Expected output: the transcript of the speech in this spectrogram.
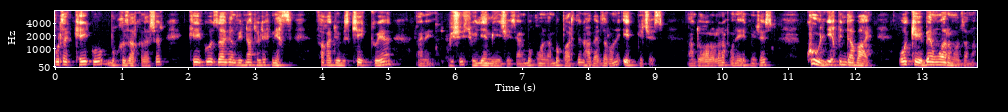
Burada Keiko bu kız arkadaşlar. Keiko sagen wir natürlich nichts. Fakat diyor biz Keiko'ya yani bir şey söyleyemeyeceğiz. Yani bu konudan bu partiden haberdar onu etmeyeceğiz. Yani doğal olarak onu etmeyeceğiz. Cool, ich bin dabei. Okey ben varım o zaman.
